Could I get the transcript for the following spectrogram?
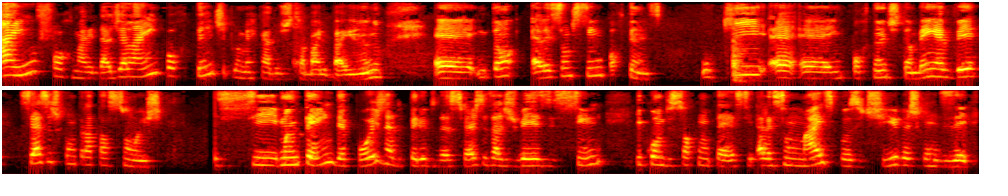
A informalidade ela é importante para o mercado de trabalho baiano, é, então elas são sim importantes. O que é, é importante também é ver se essas contratações se mantêm depois né, do período das festas, às vezes sim, e quando isso acontece, elas são mais positivas, quer dizer,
